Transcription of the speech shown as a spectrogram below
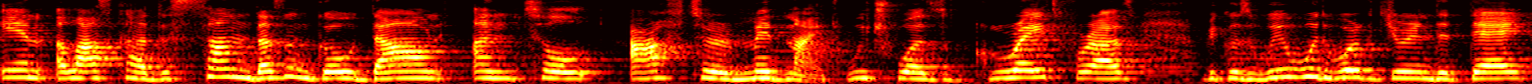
in Alaska, the sun doesn't go down until after midnight, which was great for us because we would work during the day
